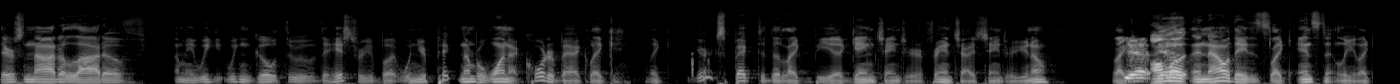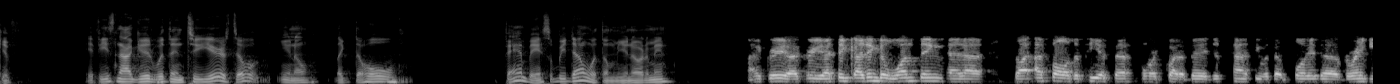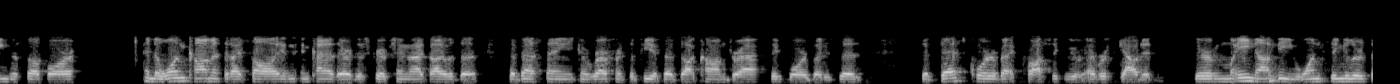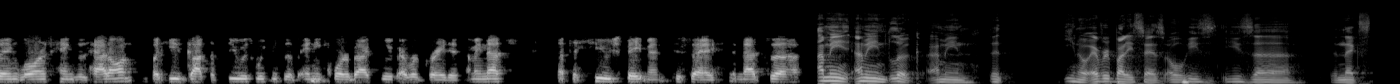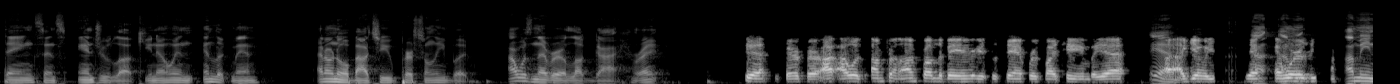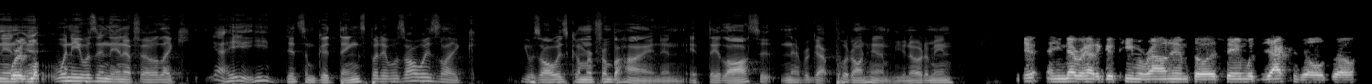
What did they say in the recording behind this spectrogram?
there's not a lot of I mean, we we can go through the history, but when you're picked number one at quarterback, like like you're expected to like be a game changer, a franchise changer, you know, like yeah, almost. Yeah. And nowadays, it's like instantly. Like if if he's not good within two years, they'll you know like the whole fan base will be done with him. You know what I mean? I agree. I agree. I think I think the one thing that uh, so I, I follow the PFF board quite a bit, just kind of see what the employee the rankings and stuff are. And the one comment that I saw in, in kind of their description, and I thought it was the, the best thing, you can reference the PFF.com draft big board, but it says the best quarterback prospect we've ever scouted. There may not be one singular thing Lawrence hangs his hat on, but he's got the fewest weaknesses of any quarterback we've ever graded. I mean, that's that's a huge statement to say, and that's. Uh, I mean, I mean, look, I mean that, you know, everybody says, oh, he's he's uh the next thing since Andrew Luck, you know, and and look, man, I don't know about you personally, but I was never a luck guy, right? Yeah, fair, fair. I, I was. I'm from. I'm from the Bay Area, so Stanford's my team. But yeah, yeah, I, I get what. You, yeah, I, and where's he? I mean, in, in, when he was in the NFL, like, yeah, he he did some good things, but it was always like he was always coming from behind, and if they lost, it never got put on him. You know what I mean? Yeah, and he never had a good team around him. So the same with Jacksonville. So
